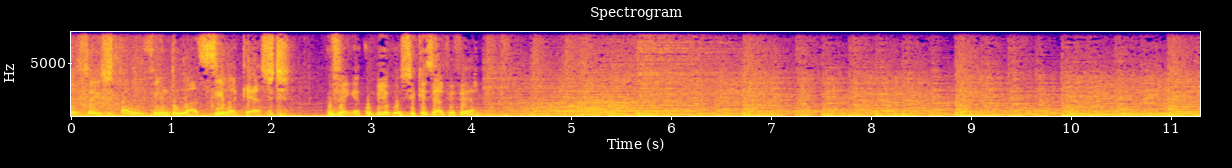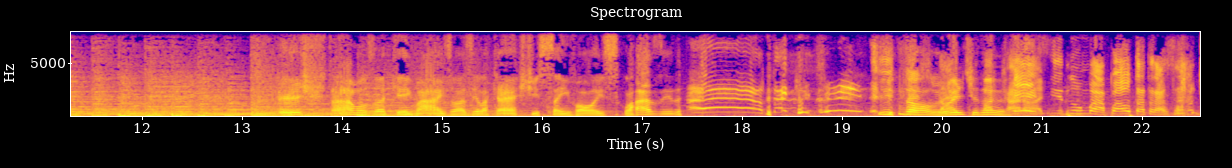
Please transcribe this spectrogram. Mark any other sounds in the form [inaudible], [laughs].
Você está ouvindo o Azila Cast. Venha comigo se quiser viver. Estamos aqui em mais um Azila Cast sem voz, quase. né? É, até que fim! Finalmente, né? Esse numa pauta atrasada.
